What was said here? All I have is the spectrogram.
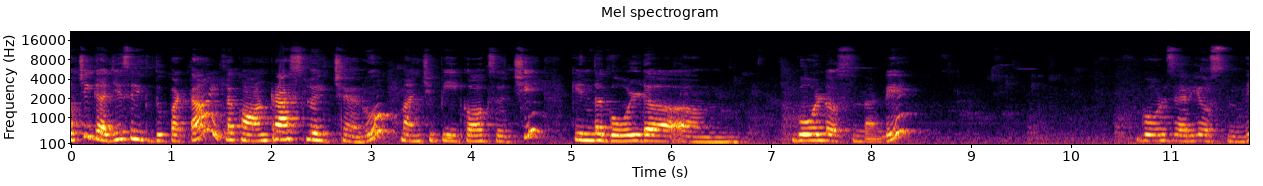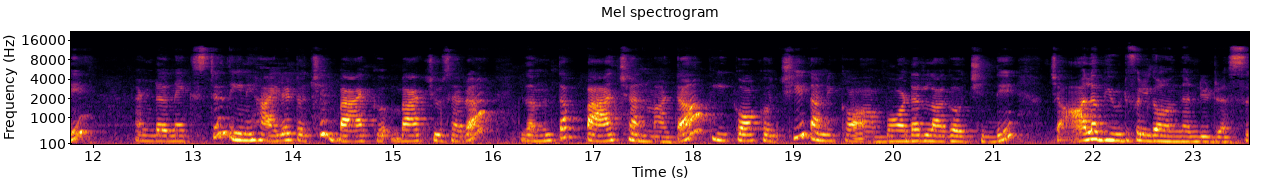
వచ్చి గజీ సిల్క్ దుపట్టా. ఇట్లా కాంట్రాస్ట్లో ఇచ్చారు. మంచి పీకాక్స్ వచ్చి కింద గోల్డ్ గోల్డ్ um, వస్తుందండి. గోల్డ్ జరీ వస్తుంది. అండ్ నెక్స్ట్ దీని హైలైట్ వచ్చి బ్యాక్ బ్యాక్ చూసారా? ఇదంతా ప్యాచ్ అనమాట పీకాక్ వచ్చి దాని బార్డర్ లాగా వచ్చింది. చాలా బ్యూటిఫుల్గా ఉందండి డ్రెస్.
